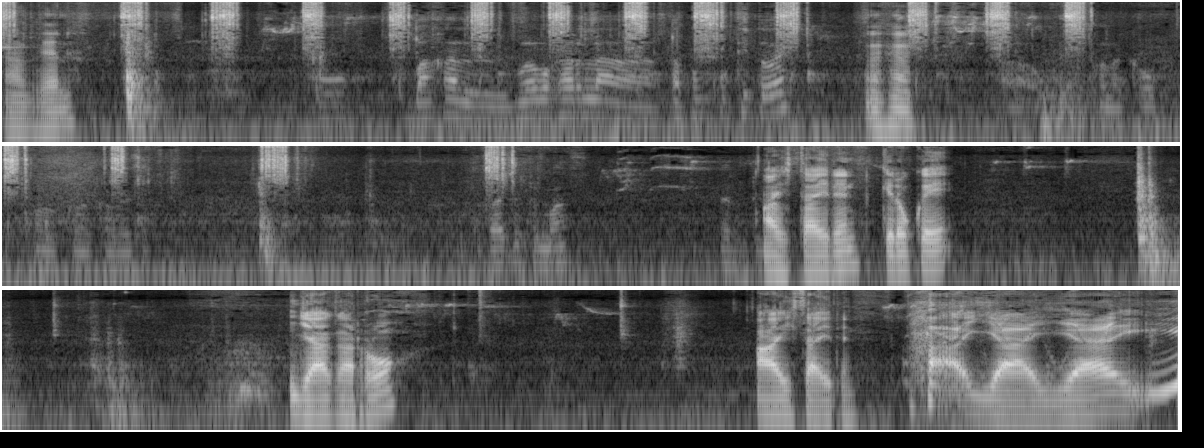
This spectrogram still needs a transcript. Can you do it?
A ver. Baja voy a bajar la tapa un poquito, ¿eh? -huh. ah, okay, con, la, con, la, cabeza. Cállate más. Ahí está, Iren. Creo que ya agarró. Ahí está, Iren. Ay, ay, ay.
